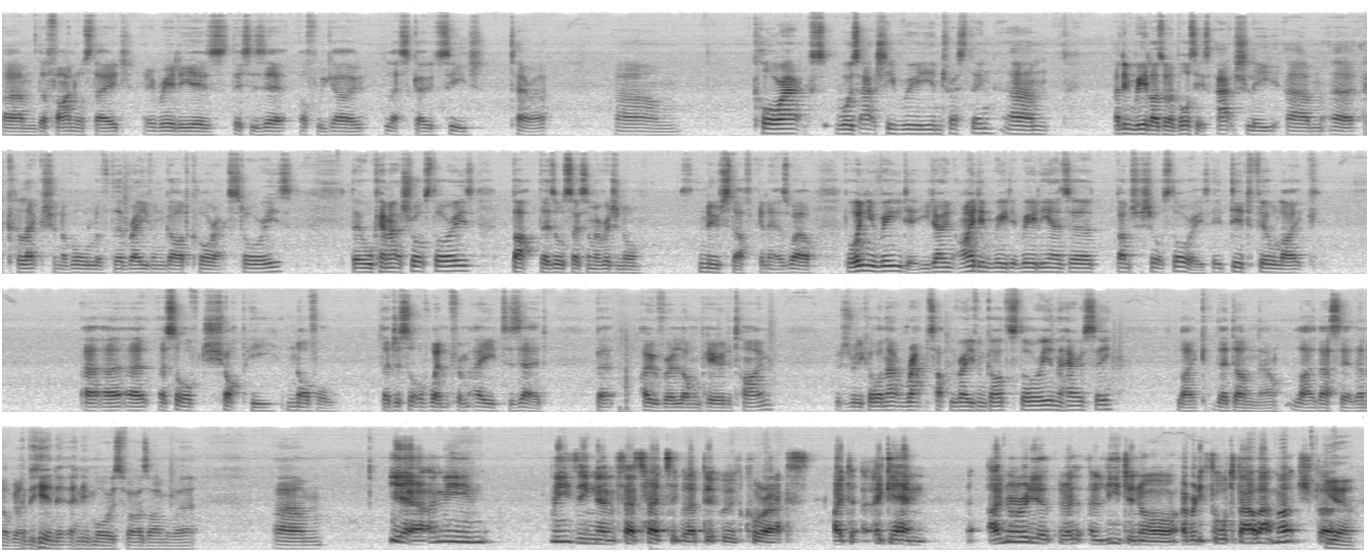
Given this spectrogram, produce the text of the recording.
Um, the final stage. It really is. This is it. Off we go. Let's go siege terror. Um, was actually really interesting. Um, I didn't realise when I bought it, it's actually um, a, a collection of all of the Raven Guard Corax stories. They all came out as short stories, but there's also some original new stuff in it as well. But when you read it, you don't. I didn't read it really as a bunch of short stories. It did feel like a, a, a, a sort of choppy novel that just sort of went from A to Z, but over a long period of time, which is really cool. And that wrapped up the Raven Guard story in the Heresy. Like they're done now. Like that's it. They're not going to be in it anymore, as far as I'm aware. Um, yeah. I mean, reading um, First Heretic with that bit with Corax. I d- again, I'm not really a, a Legion or I really thought about that much, but yeah,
